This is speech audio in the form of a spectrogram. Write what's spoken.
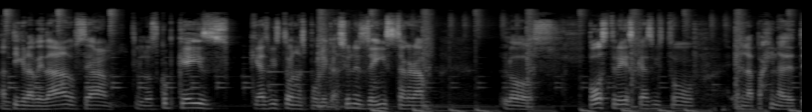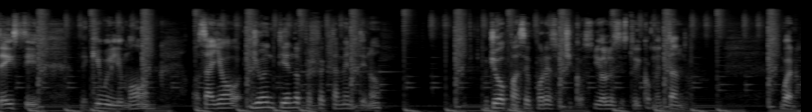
antigravedad, o sea, los cupcakes que has visto en las publicaciones de Instagram, los postres que has visto en la página de Tasty, de Kiwi Limón. O sea, yo, yo entiendo perfectamente, ¿no? Yo pasé por eso, chicos. Yo les estoy comentando. Bueno,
